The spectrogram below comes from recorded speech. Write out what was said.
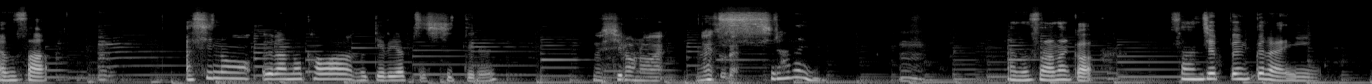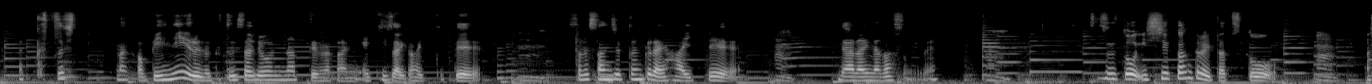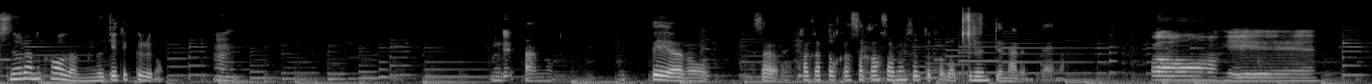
あのさ、うん。足の裏の皮むけるやつ知ってる？うん知らない。何それ？知らないの？うん。あのさなんか30分くらい靴下なんかビニールの靴下状になってる中に液剤が入っててうん。それ30分くらい履いてうん。で洗い流すのね。うそうすると1週間くらい経つとんうん。足の裏の皮がむけてくるの。うんで？あのであのさかかとカサカサの人とかがプルンってなるみたいな。あーへえ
